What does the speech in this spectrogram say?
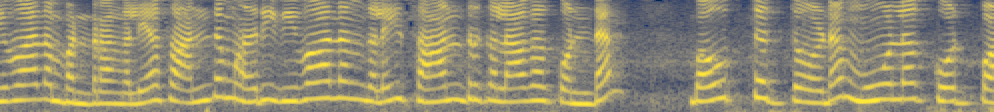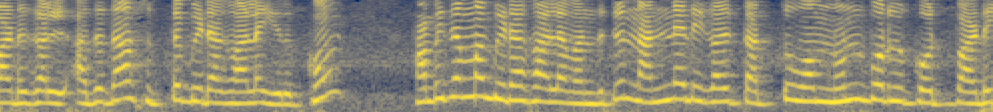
விவாதம் பண்ணுறாங்க இல்லையா? ஸோ அந்த மாதிரி விவாதங்களை சான்றுகளாக கொண்ட பௌத்தத்தோட மூல கோட்பாடுகள் அதுதான் சுத்த பிடகால இருக்கும். அபிதம்ம பீடகால வந்துட்டு நன்னெறிகள் தத்துவம் நுண்பொருள் கோட்பாடு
